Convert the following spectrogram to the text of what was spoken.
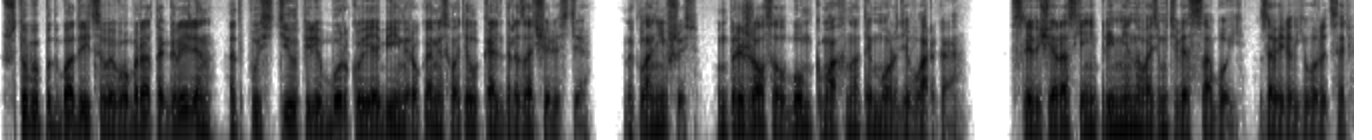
Чтобы подбодрить своего брата, Грейлин отпустил переборку и обеими руками схватил Кальдера за челюсти. Наклонившись, он прижался лбом к мохнатой морде Варгра. «В следующий раз я непременно возьму тебя с собой», — заверил его рыцарь.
